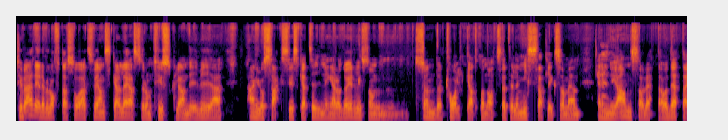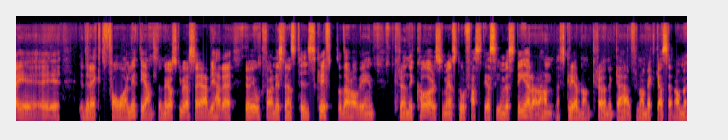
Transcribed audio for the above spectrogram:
tyvärr är det väl ofta så att svenskar läser om Tyskland via anglosaxiska tidningar och då är det liksom söndertolkat på något sätt eller missat liksom en, en nyans av detta. Och detta är, direkt farligt egentligen. Och jag skulle vilja säga, vi hade, jag är ordförande i Svensk Tidskrift och där har vi en krönikör som är en stor fastighetsinvesterare. Han skrev någon krönika här för någon vecka sedan om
